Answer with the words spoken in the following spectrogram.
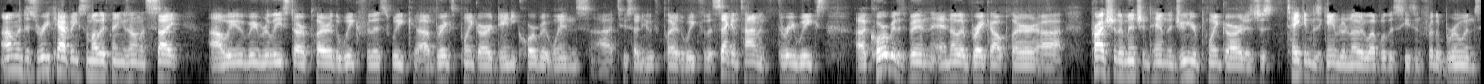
I'm just recapping some other things on the site. Uh, we, we released our player of the week for this week. Uh, Briggs point guard Danny Corbett wins uh, 270 Hoops player of the week for the second time in three weeks. Uh, Corbett has been another breakout player. Uh, probably should have mentioned him. The junior point guard has just taken his game to another level this season for the Bruins.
